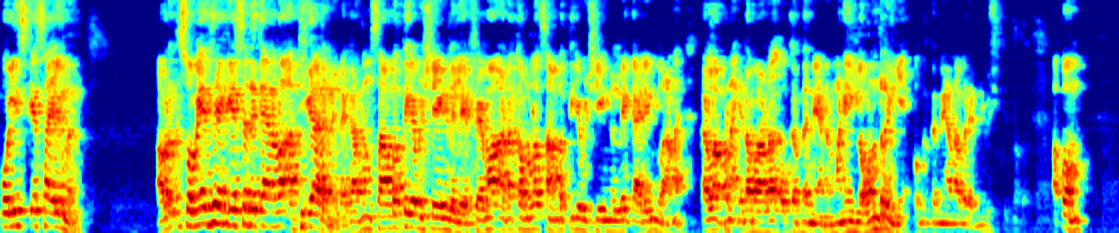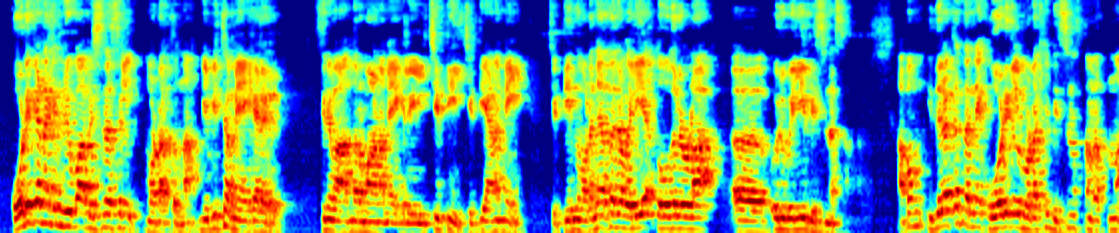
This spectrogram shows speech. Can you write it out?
പോലീസ് കേസായാലും മതി. അവർക്ക് സ്വമേധയാ കേസെടുക്കാനുള്ള അധികാരമില്ല. കാരണം സാമ്പത്തിക വിഷയങ്ങളിലെ ഫെമ അടക്കമുള്ള സാമ്പത്തിക വിഷയങ്ങളിലെ കാര്യങ്ങളാണ് കള്ളപ്പണ ഇടപാട് ഒക്കെ തന്നെയാണ് മണി ലോണ്ടറിങ് ഒക്കെ തന്നെയാണ് അവർ അന്വേഷിക്കുന്നത്. അപ്പം കോടിക്കണക്കിന് രൂപ ബിസിനസ്സിൽ മുടക്കുന്ന വിവിധ മേഖലകൾ സിനിമ നിർമ്മാണ മേഖലയിൽ ചിട്ടി ചിട്ടിയാണ് മെയിൻ ചിട്ടി എന്ന് പറഞ്ഞാൽ തന്നെ വലിയ തോതിലുള്ള ഒരു വലിയ ബിസിനസ്സാണ് അപ്പം ഇതിലൊക്കെ തന്നെ കോടികൾ മുടക്കി ബിസിനസ് നടത്തുന്ന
